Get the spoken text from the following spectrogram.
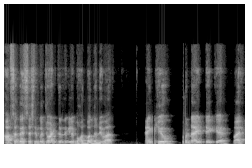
आप सबका इस सेशन को ज्वाइन करने के लिए बहुत बहुत धन्यवाद। Thank you good night take care bye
